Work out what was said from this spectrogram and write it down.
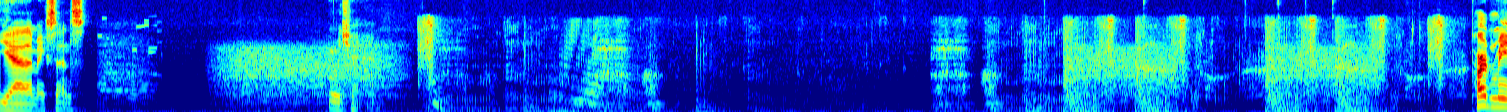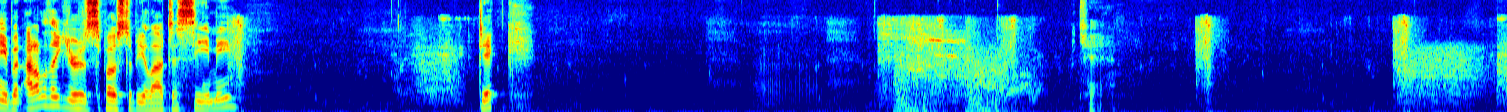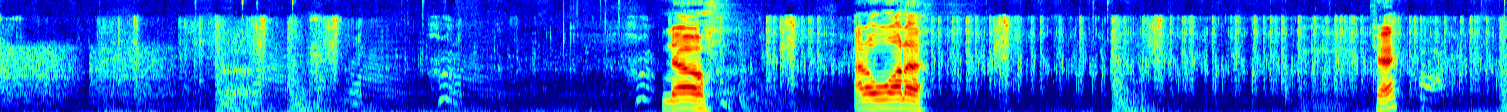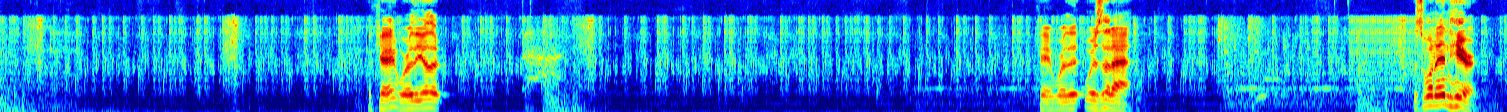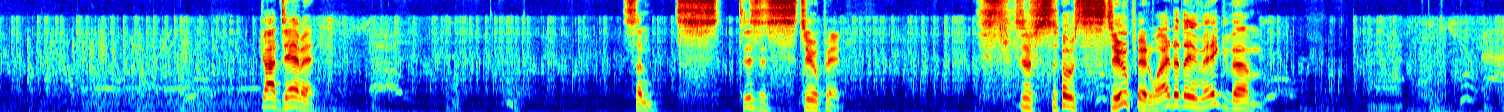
Yeah, that makes sense. Okay. Pardon me, but I don't think you're supposed to be allowed to see me. Dick. Okay. No. I don't wanna. Okay. Okay, where are the other... Okay, where the, where's it at? There's one in here. God damn it. Some... This is stupid. These are so stupid. Why do they make them?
